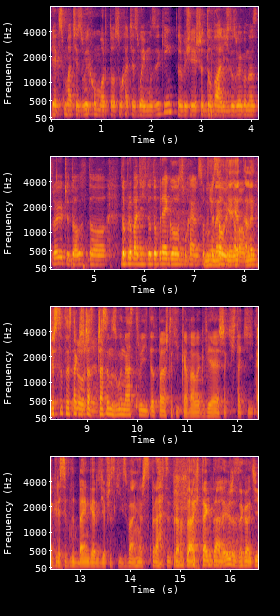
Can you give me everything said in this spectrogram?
jak macie zły humor, to słuchacie złej muzyki, żeby się jeszcze dowalić do złego nastroju, czy do, do, doprowadzić do dobrego, słuchając sobie Nie, no, wesołych ja, ja, kawałków? ale wiesz co, to jest tak, że czas, Różnie. czasem zły nastrój i odpalasz taki kawałek, wiesz, jakiś taki agresywny banger, gdzie wszystkich zwalniasz z pracy, prawda, i tak dalej, wiesz o co chodzi,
